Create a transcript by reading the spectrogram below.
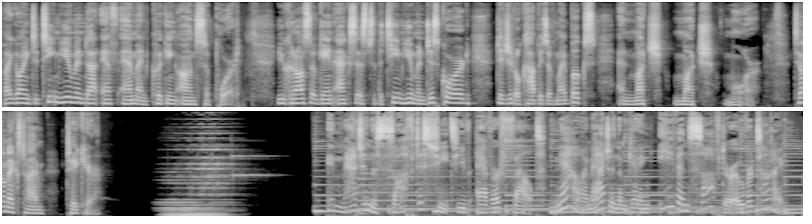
by going to teamhuman.fm and clicking on support. You can also gain access to the Team Human Discord, digital copies of my books, and much, much more. Till next time, take care. Imagine the softest sheets you've ever felt. Now imagine them getting even softer over time.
